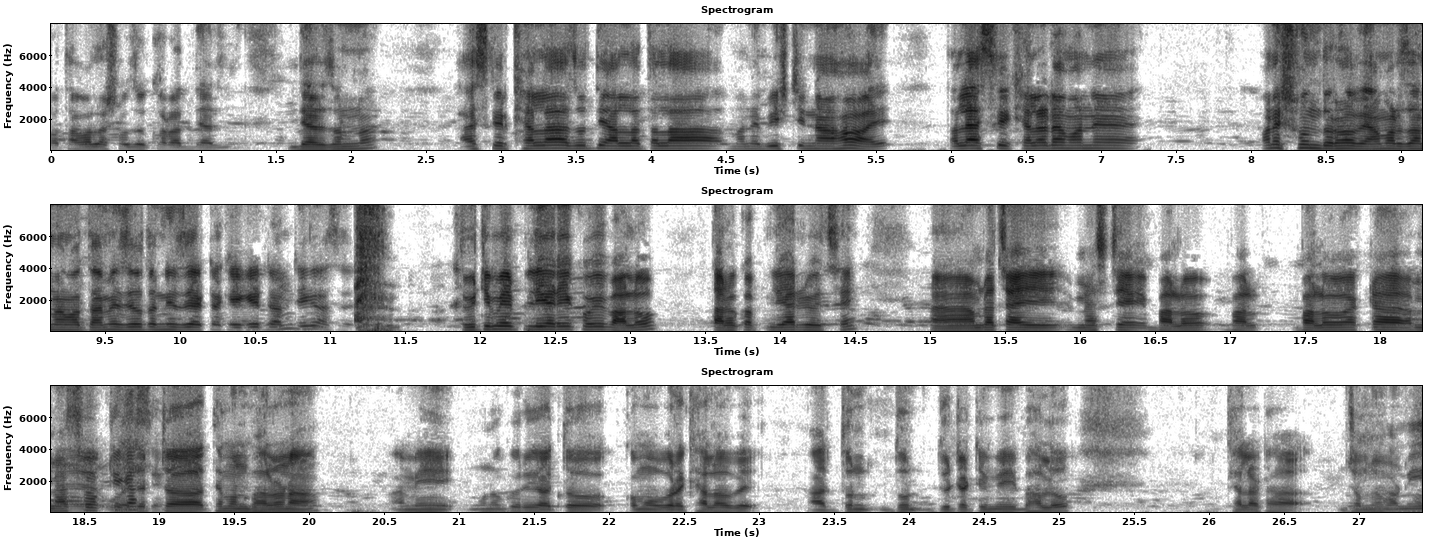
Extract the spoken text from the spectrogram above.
কথা বলার সুযোগ করার দেওয়ার দেওয়ার জন্য। আজকের খেলা যদি আল্লাহ তালা মানে বৃষ্টি না হয় তাহলে আজকে খেলাটা মানে অনেক সুন্দর হবে আমার জানা মতে। আমি যেহেতু নিজে একটা ক্রিকেটার ঠিক আছে? দুই টিমের প্লেয়ারই খুবই ভালো তারকা প্লেয়ার রয়েছে। আমরা চাই ম্যাচটা ভালো ভালো ভালো একটা ম্যাচ হোক ঠিক আছে? তেমন ভালো না। আমি মনে করি হয়তো কম ওভারে খেলা হবে আর দুইটা টিমই ভালো। খেলাটা জমজমাট আমি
